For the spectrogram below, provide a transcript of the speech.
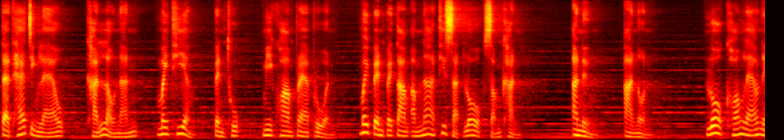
แต่แท้จริงแล้ว ขันเหล่านั้นไม่เที่ยง เป็นทุกข์ มีความแปรปรวน ไม่เป็นไปตามอำนาจที่สัตว์โลกสำคัญ อันหนึ่ง อานนท์โลกคล้องแล้วใน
